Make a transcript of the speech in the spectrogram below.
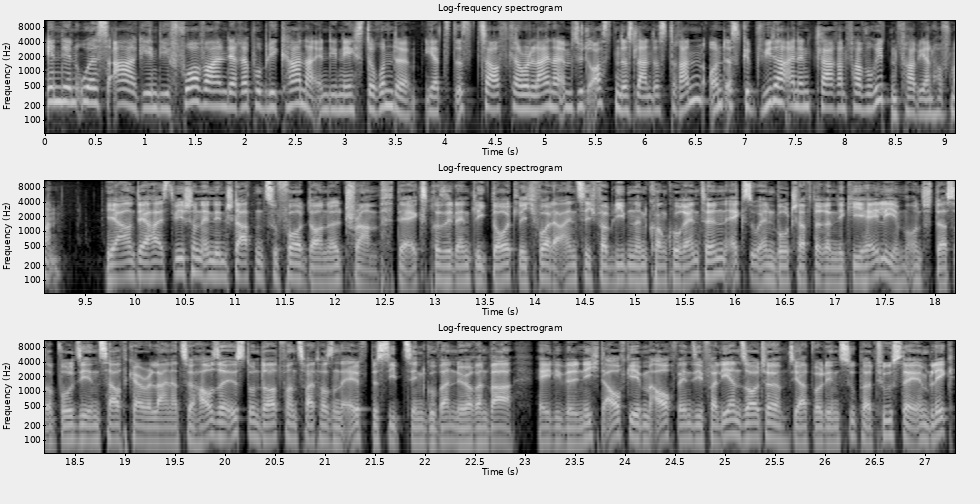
In den USA gehen die Vorwahlen der Republikaner in die nächste Runde. Jetzt ist South Carolina im Südosten des Landes dran und es gibt wieder einen klaren Favoriten, Fabian Hoffmann. Ja, und der heißt wie schon in den Staaten zuvor Donald Trump. Der Ex-Präsident liegt deutlich vor der einzig verbliebenen Konkurrentin, Ex-UN-Botschafterin Nikki Haley. Und das, obwohl sie in South Carolina zu Hause ist und dort von 2011 bis 17 Gouverneurin war. Haley will nicht aufgeben, auch wenn sie verlieren sollte. Sie hat wohl den Super Tuesday im Blick.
